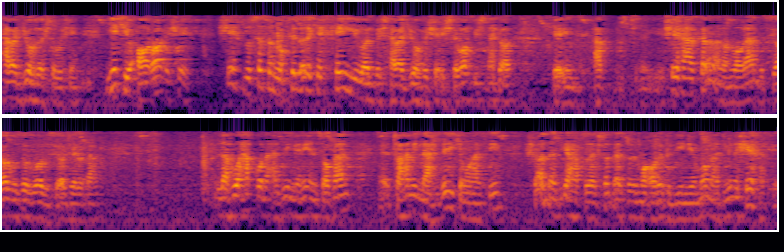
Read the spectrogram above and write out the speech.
توجه داشته باشیم یکی آراء شیخ. شیخ دو سه تا نقطه داره که خیلی باید بهش توجه بشه اشتباه بیش نکرد که این شیخ از کردن الان واقعا بسیار بزرگ و بسیار جلوه لهو حق عظیم یعنی انصافا تا همین لحظه ای که ما هستیم شاید نزدیک 70 80 درصد معارف دینی ما مدیون شیخ هستیم.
